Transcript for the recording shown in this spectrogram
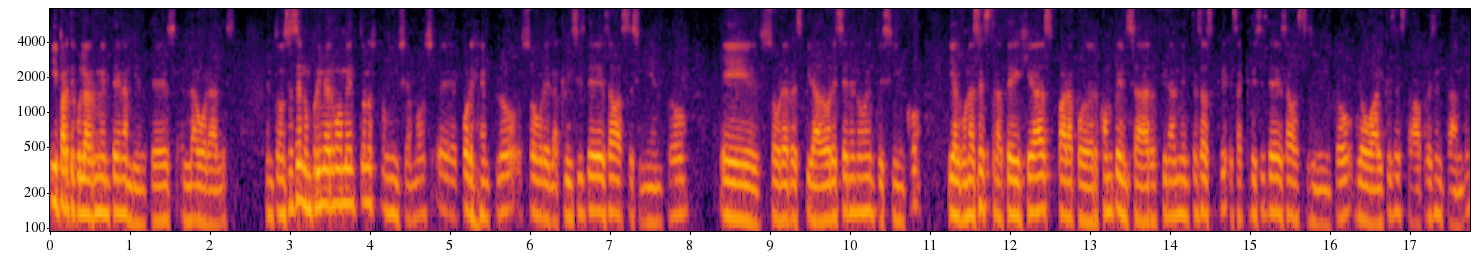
y particularmente en ambientes laborales. Entonces, en un primer momento nos pronunciamos, eh, por ejemplo, sobre la crisis de desabastecimiento, eh, sobre respiradores N95 y algunas estrategias para poder compensar finalmente esa crisis de desabastecimiento global que se estaba presentando.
